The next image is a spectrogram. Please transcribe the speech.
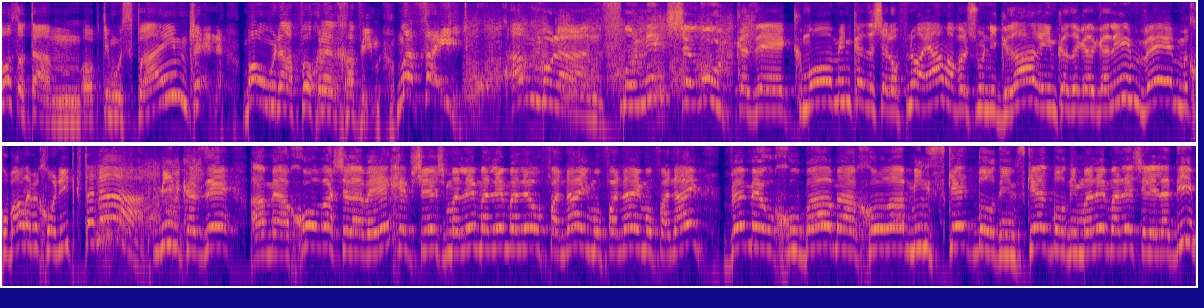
לתפוס אותם, Optimus Prime? כן, בואו נהפוך לרכבים, משאית! אמבולנס! מונית שירות! כזה כמו מין כזה של אופנוע ים, אבל שהוא נגרר עם כזה גלגלים ומחובר למכונית קטנה! מין כזה, המאחורה של הרכב שיש מלא מלא מלא אופניים, אופניים, אופניים, ומחובר מאחורה מין סקייטבורדים, סקייטבורדים מלא מלא של ילדים,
